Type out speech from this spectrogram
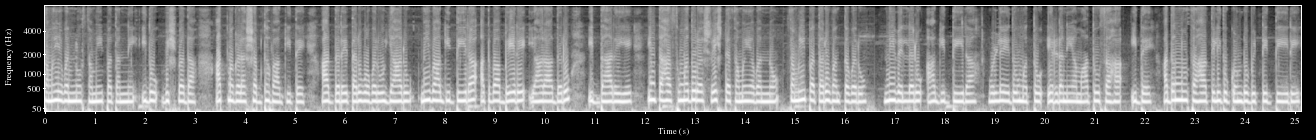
ಸಮಯವನ್ನು ಸಮೀಪ ತನ್ನಿ ಇದು ವಿಶ್ವದ ಆತ್ಮಗಳ ಶಬ್ದವಾಗಿದೆ. ಆದರೆ ತರುವವರು ಯಾರು? ನೀವಾಗಿದ್ದೀರಾ ಅಥವಾ ಬೇರೆ ಯಾರಾದರೂ ಇದ್ದಾರೆಯೇ? ಇಂತಹ ಸುಮಧುರ ಶ್ರೇಷ್ಠ ಸಮಯವನ್ನು ಸಮೀಪ ತರುವಂತವರು ನೀವೆಲ್ಲರೂ ಆಗಿದ್ದೀರಾ? ಒಳ್ಳೆಯದು ಮತ್ತು ಎರಡನೆಯ ಮಾತು ಸಹ ಇದೆ. ಅದನ್ನು ಸಹ ತಿಳಿದುಕೊಂಡು ಬಿಟ್ಟಿದ್ದೀರಿ.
